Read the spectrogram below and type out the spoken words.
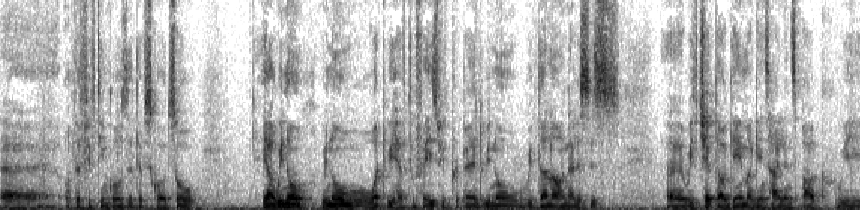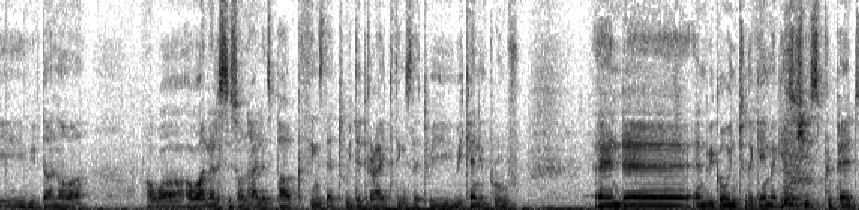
uh, of the 15 goals that they've scored. So, yeah, we know we know what we have to face. We've prepared. We know we've done our analysis. Uh, we've checked our game against Highlands Park. We we've done our our our analysis on Highlands Park, things that we did right, things that we, we can improve, and uh, and we go into the game against Chiefs prepared,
